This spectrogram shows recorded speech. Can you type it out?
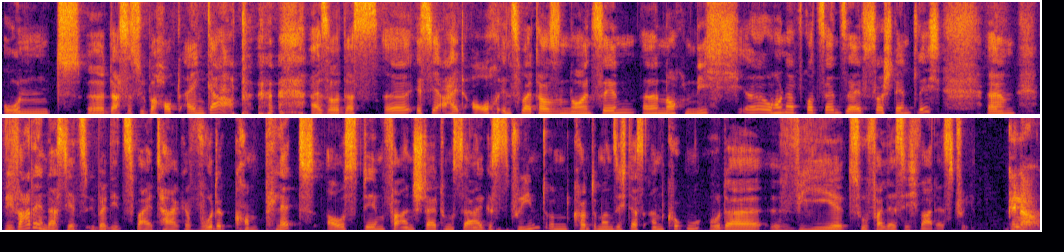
und äh, dass es überhaupt einen gab. Also das äh, ist ja halt auch in 2019 äh, noch nicht äh, 100% selbstverständlich. Ähm, wie war denn das jetzt über die zwei Tage? Wurde komplett aus dem Veranstaltungssaal gestreamt und konnte man sich das angucken oder wie zuverlässig war der Stream? Genau,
